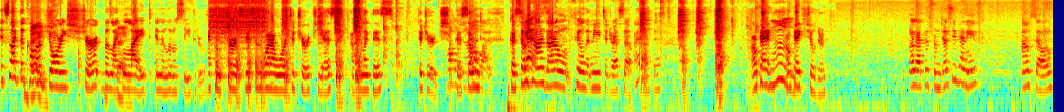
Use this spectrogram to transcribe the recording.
It's like the color of Jory's shirt, but like beige. light and a little see-through. From church, this is what I wore to church. Yes, I went like this to church because some, because sometimes I don't feel the need to dress up. I like this. Okay, okay, children. I got this from JCPenney's sale.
